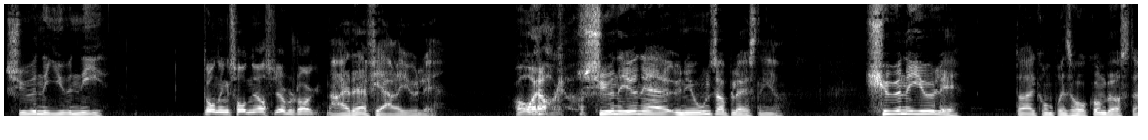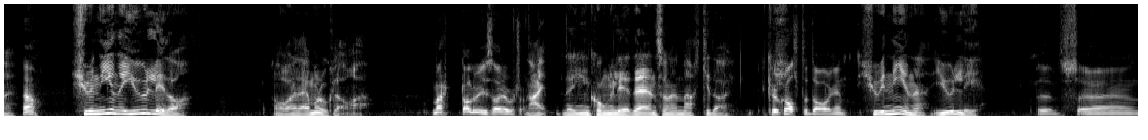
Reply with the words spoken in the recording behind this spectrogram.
7. juni. Dronning Sonjas jubileumsdag. Nei, det er 4. juli. Å ja. 7. juni er unionsoppløsningen. 20. juli, da er kronprins Haakon bursdag. ja. 29. juli, da? Å, det må du klare. Märtha Louise har jobbursdag. Nei, det er ingen kongelige. Det er en sånn en merkedag. Hva kalte dagen? 29. juli. Eh, s- eh,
